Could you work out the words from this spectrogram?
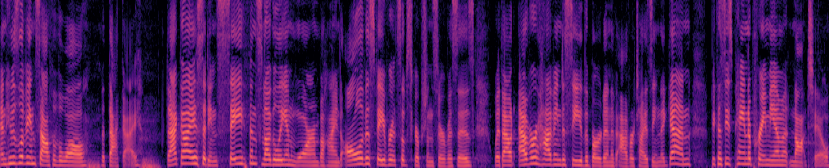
And who's living south of the wall but that guy? That guy is sitting safe and snuggly and warm behind all of his favorite subscription services without ever having to see the burden of advertising again because he's paying a premium not to.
